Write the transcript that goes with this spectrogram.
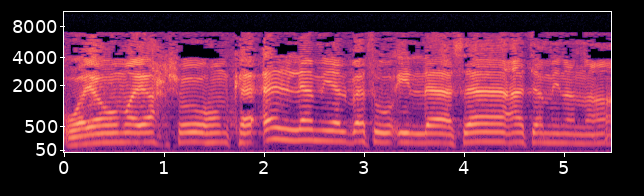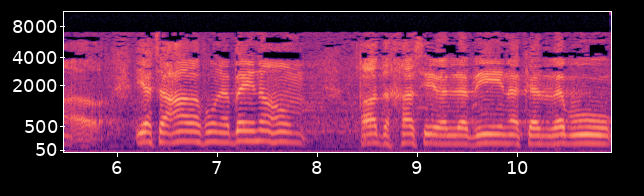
ويوم يحشرهم كأن لم يلبثوا إلا ساعة من النهار يتعارفون بينهم قد خسر الذين كذبوا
